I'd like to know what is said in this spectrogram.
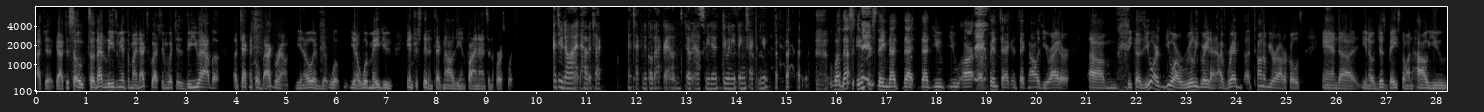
Gotcha, gotcha. So, so that leads me into my next question, which is, do you have a, a technical background? You know, and what you know, what made you interested in technology and finance in the first place? I do not have a tech a technical background. Don't ask me to do anything technical. well, that's interesting that that that you you are a fintech and technology writer um, because you are you are really great at. It. I've read a ton of your articles, and uh, you know, just based on how you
